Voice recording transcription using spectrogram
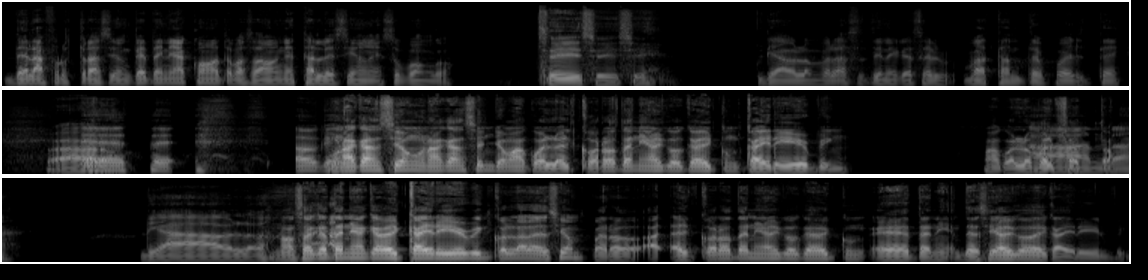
de la frustración que tenías cuando te pasaban estas lesiones, supongo. Sí, sí, sí. Diablo, en verdad, eso tiene que ser bastante fuerte. Claro. Este. Una canción, una canción, yo me acuerdo, el coro tenía algo que ver con Kyrie Irving. Me acuerdo perfecto. Anda. Diablo. No sé qué tenía que ver Kyrie Irving con la lesión, pero a- el coro tenía algo que ver con, eh, tenía- decía algo de Kyrie Irving.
